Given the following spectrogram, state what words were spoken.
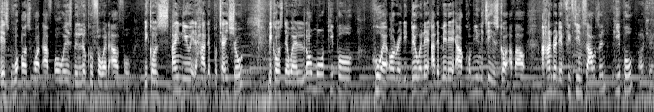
It's was what I've always been looking forward out for because I knew it had the potential because there were a lot more people who are already doing it. At the minute, our community has got about 115,000 people. Okay.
